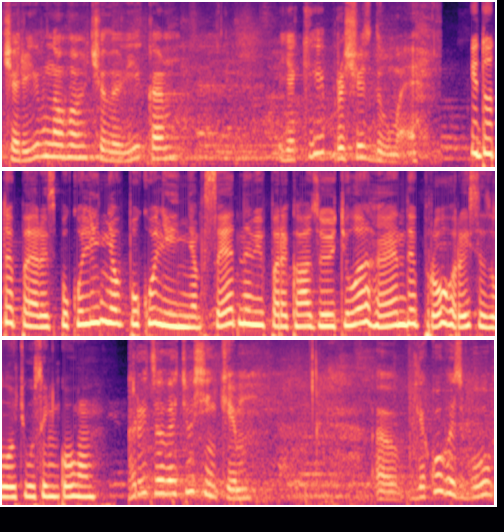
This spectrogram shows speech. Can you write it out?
чарівного чоловіка, який про щось думає. І дотепер із покоління в покоління в Седневі переказують легенди про Грися Золотюсенького. Гриця Латюсіньки е, для когось був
